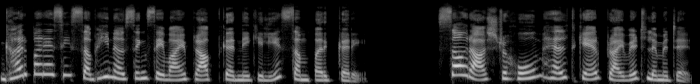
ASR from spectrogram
घर पर ऐसी सभी नर्सिंग सेवाएं प्राप्त करने के लिए संपर्क करें Saurashtra home health care private limited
